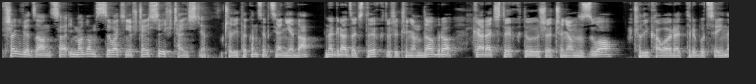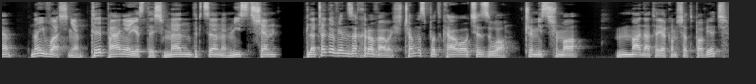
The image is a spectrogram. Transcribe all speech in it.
wszechwiedzące i mogą zsyłać nieszczęście i szczęście, czyli to koncepcja nieba. Nagradzać tych, którzy czynią dobro, karać tych, którzy czynią zło, czyli koło retrybucyjne. No i właśnie, ty, panie, jesteś mędrcem, mistrzem. Dlaczego więc zachorowałeś? Czemu spotkało cię zło? Czy mistrz Mo ma na to jakąś odpowiedź?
